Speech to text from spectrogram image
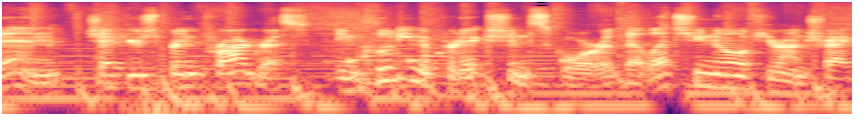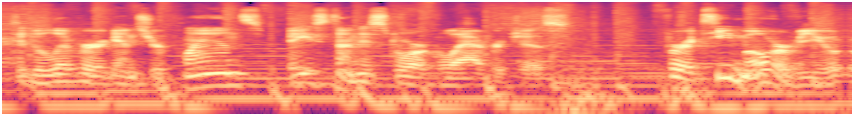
Then, check your sprint progress, including a prediction score that lets you know if you're on track to deliver against your plans based on historical averages. For a team overview,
